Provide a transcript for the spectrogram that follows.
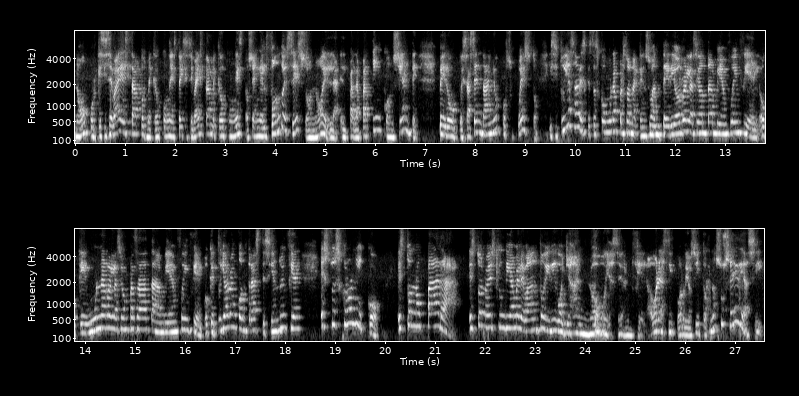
¿No? Porque si se va esta, pues me quedo con esta, y si se va esta, me quedo con esta. O sea, en el fondo es eso, ¿no? la parte inconsciente, pero pues hacen daño, por supuesto. Y si tú ya sabes que estás con una persona que en su anterior relación también fue infiel, o que en una relación pasada también fue infiel, o que tú ya lo encontraste siendo infiel, esto es crónico, esto no para. Esto no es que un día me levanto y digo, ya no voy a ser infiel, ahora sí, por Diosito. No sucede así.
